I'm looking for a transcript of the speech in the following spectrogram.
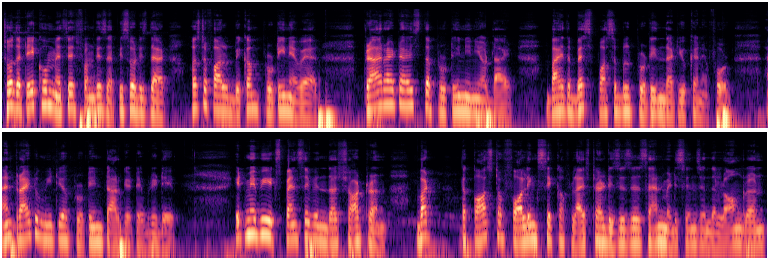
So the take home message from this episode is that first of all become protein aware. Prioritize the protein in your diet. Buy the best possible protein that you can afford and try to meet your protein target every day. It may be expensive in the short run but the cost of falling sick of lifestyle diseases and medicines in the long run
